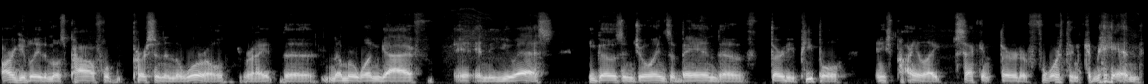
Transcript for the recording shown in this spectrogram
arguably the most powerful person in the world, right? The number one guy in the US, he goes and joins a band of 30 people and he's probably like second, third, or fourth in command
